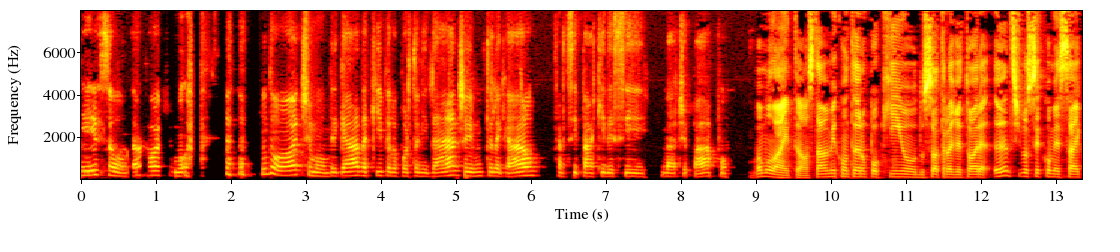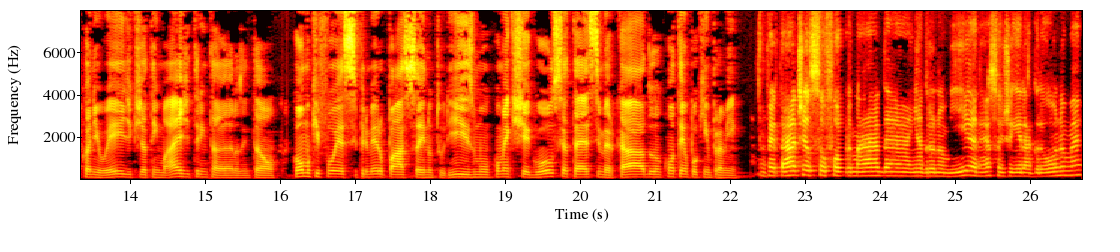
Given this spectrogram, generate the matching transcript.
Isso, tá ótimo. Tudo ótimo. Obrigada aqui pela oportunidade. Muito legal participar aqui desse bate-papo. Vamos lá então. Você estava me contando um pouquinho da sua trajetória antes de você começar com a New Age, que já tem mais de 30 anos. Então, como que foi esse primeiro passo aí no turismo? Como é que chegou-se até esse mercado? Conte um pouquinho para mim. Na verdade, eu sou formada em agronomia, né? Sou engenheira agrônoma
